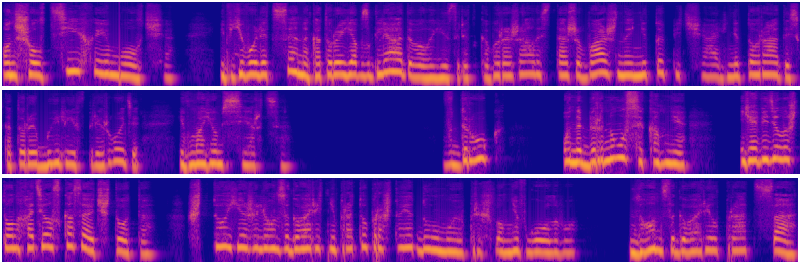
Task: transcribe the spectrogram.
он шел тихо и молча, и в его лице, на которое я взглядывала изредка, выражалась та же важная не то печаль, не то радость, которые были и в природе, и в моем сердце. Вдруг он обернулся ко мне. Я видела, что он хотел сказать что-то. Что, ежели он заговорит не про то, про что я думаю, пришло мне в голову. Но он заговорил про отца,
